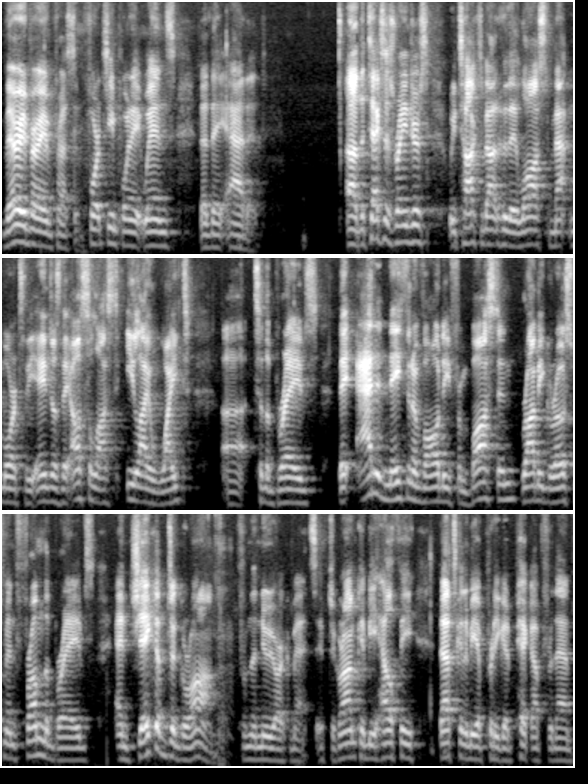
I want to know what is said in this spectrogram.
Very, very impressive. 14.8 wins that they added. Uh, the Texas Rangers, we talked about who they lost Matt Moore to the Angels. They also lost Eli White uh, to the Braves. They added Nathan Eovaldi from Boston, Robbie Grossman from the Braves, and Jacob DeGrom from the New York Mets. If DeGrom can be healthy, that's going to be a pretty good pickup for them.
